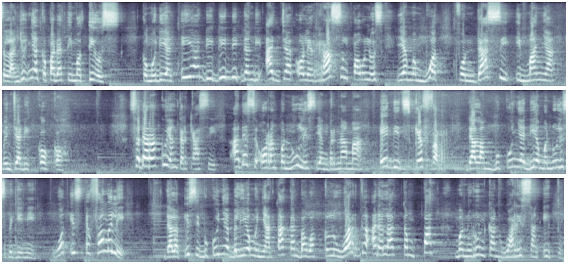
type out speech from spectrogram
Selanjutnya kepada Timotius Kemudian ia dididik dan diajar oleh Rasul Paulus yang membuat fondasi imannya menjadi kokoh. Saudaraku yang terkasih, ada seorang penulis yang bernama Edith Schaeffer. Dalam bukunya dia menulis begini, What is a family? Dalam isi bukunya beliau menyatakan bahwa keluarga adalah tempat menurunkan warisan itu.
